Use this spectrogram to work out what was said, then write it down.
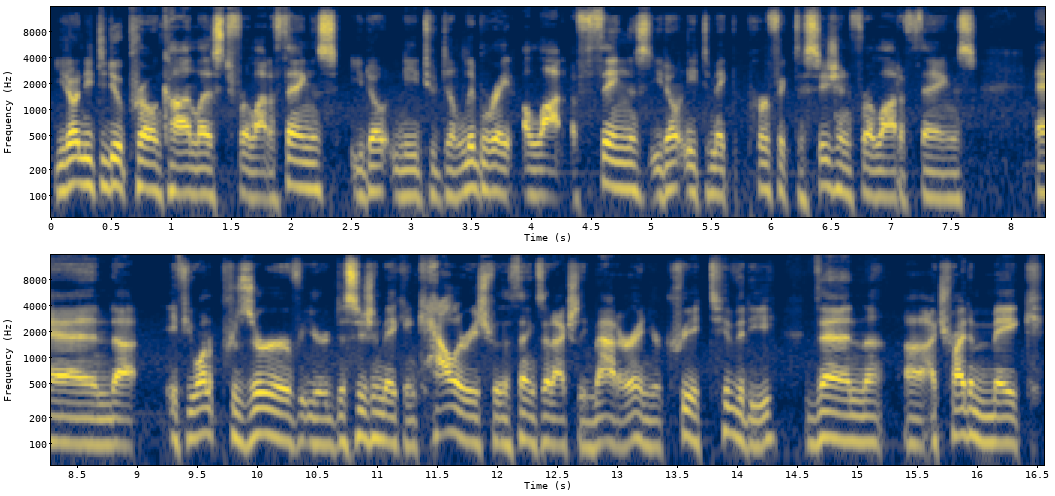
You don't need to do a pro and con list for a lot of things. You don't need to deliberate a lot of things. You don't need to make the perfect decision for a lot of things. And uh, if you want to preserve your decision making calories for the things that actually matter and your creativity, then uh, I try to make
